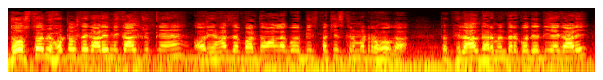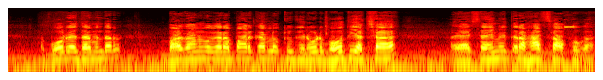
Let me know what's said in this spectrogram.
दोस्तों अभी होटल से गाड़ी निकाल चुके हैं और यहाँ से बर्धमान लगभग 20-25 किलोमीटर होगा। तो फ़िलहाल धर्मेंद्र को दे दिया गाड़ी। बोल रहे धर्मेंद्र बरदान वगैरह पार कर लो क्योंकि रोड बहुत ही अच्छा है। ऐसा ही में तेरा हाथ साफ़ होगा।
